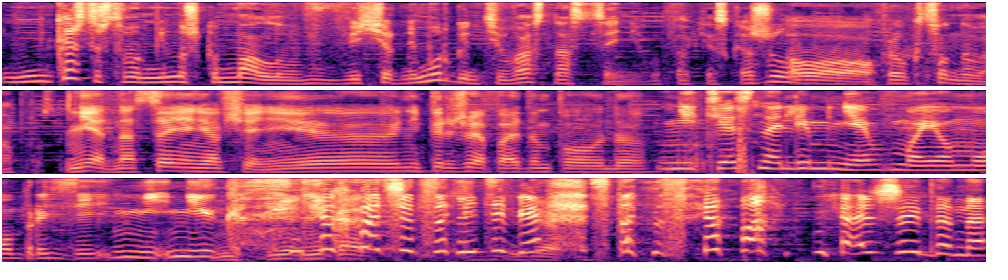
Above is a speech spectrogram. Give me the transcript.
не кажется, что вам немножко мало в вечернем Урганте вас на сцене? Вот так я скажу. О. Провокационный вопрос. Нет, на сцене не вообще не, не переживай по этому поводу. Не тесно ли мне в моем образе? Не, не- не не кажется. хочется ли тебе Да. станцевать неожиданно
